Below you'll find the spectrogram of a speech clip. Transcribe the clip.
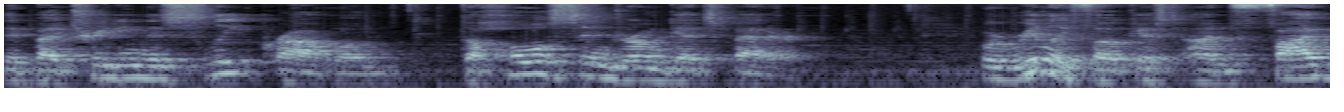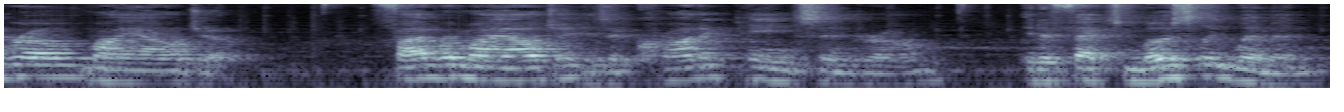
that by treating this sleep problem, the whole syndrome gets better. We're really focused on fibromyalgia. Fibromyalgia is a chronic pain syndrome. It affects mostly women,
